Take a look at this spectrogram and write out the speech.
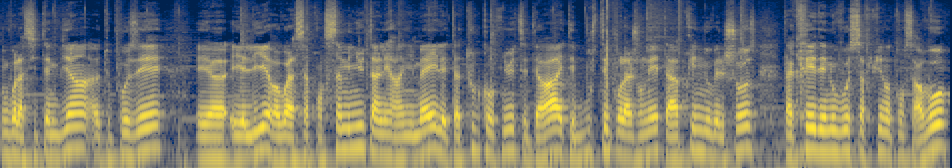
Donc voilà, si tu aimes bien euh, te poser et, lire, voilà, ça prend 5 minutes à lire un email et tu as tout le contenu, etc. Et tu es boosté pour la journée, tu as appris une nouvelle chose, tu as créé des nouveaux circuits dans ton cerveau.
